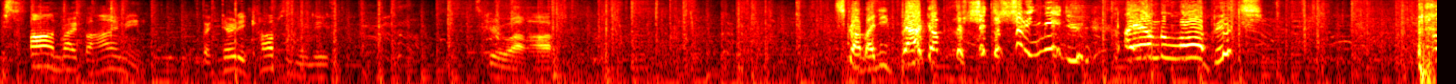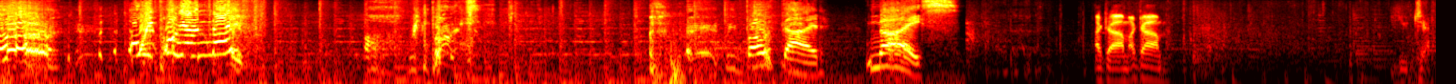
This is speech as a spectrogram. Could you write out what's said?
He's spawned right behind me. It's like 30 cops in here, dude. Screw off. Scrub, I need backup. They're shit. They're shooting me, dude. I am the law, bitch. Oh, he pulled out a knife. Oh, we both. we both died. Nice. I got him. I got him. You jack.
